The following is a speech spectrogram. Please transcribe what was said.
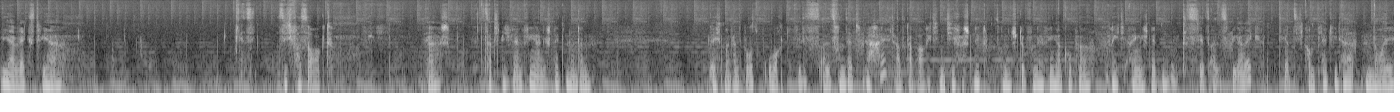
wie er wächst, wie er sich versorgt. Ja, jetzt hatte ich mich wieder den Finger geschnitten und dann echt mal ganz bewusst beobachtet, wie das alles von selbst wieder heilt. Also da war richtig ein tiefer Schnitt und so ein Stück von der Fingerkuppe richtig eingeschnitten und das ist jetzt alles wieder weg. Die hat sich komplett wieder neu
